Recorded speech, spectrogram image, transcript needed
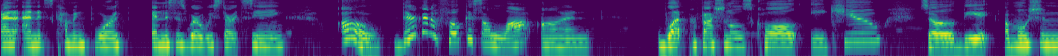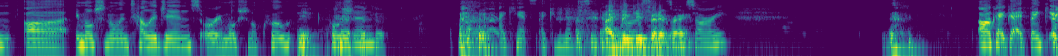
and and it's coming forth and this is where we start seeing oh they're going to focus a lot on what professionals call EQ so the emotion uh emotional intelligence or emotional quote Yeah. quotient I can't I can never say that I think you said it so I'm right. sorry okay good thank you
